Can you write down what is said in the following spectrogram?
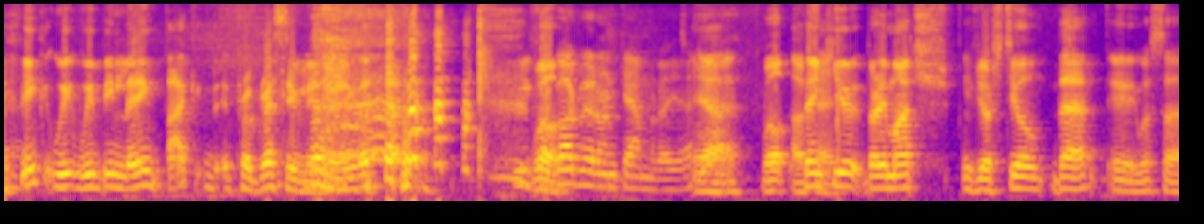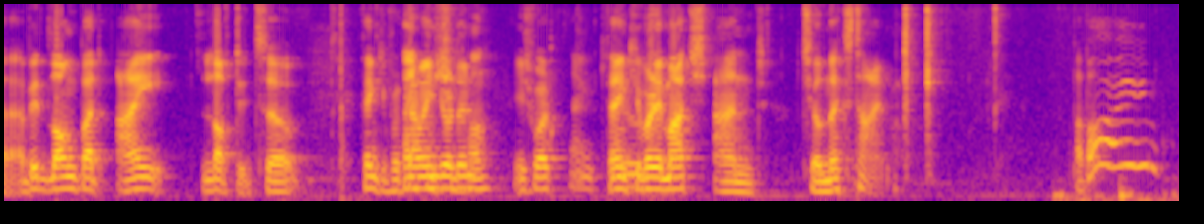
I think we, we've been laying back progressively. We Well- forgot we're on camera, yeah? yeah. Well, thank you very much. If you're still there, it was uh, a bit long, but I loved it. So, thank you for Thank coming, you, Jorden. Stefan. Ishwar. Thank you. Thank you very much, and till next time. Bye bye.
